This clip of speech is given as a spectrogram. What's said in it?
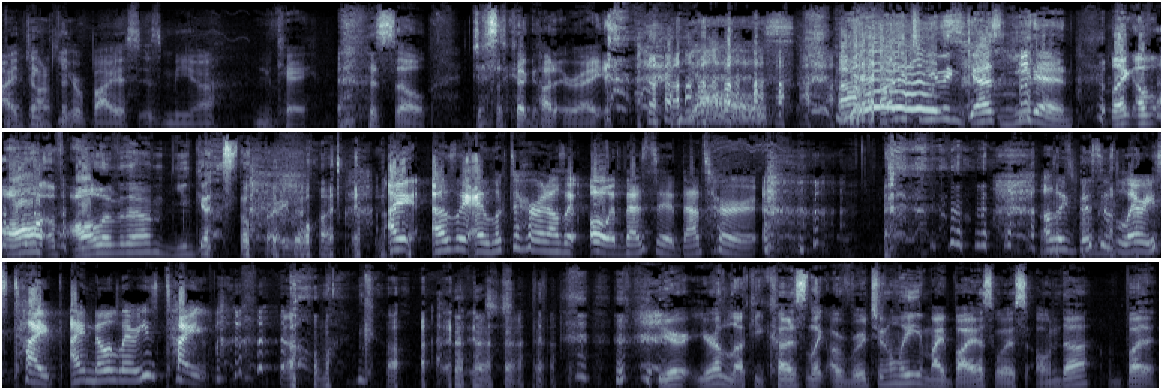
I think Jonathan? your bias is Mia. Okay. so Jessica got it right. yes How did you even guess Yiren? Like of all of all of them, you guessed the right one. I I was like I looked at her and I was like, oh, that's it, that's her. I was like, this is Larry's type. I know Larry's type. Oh my god. you're you're lucky because like originally my bias was Onda, but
